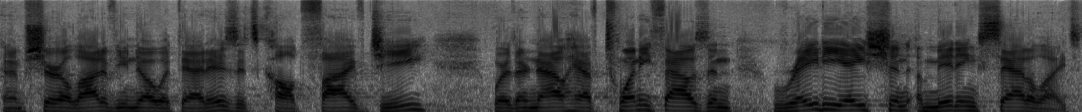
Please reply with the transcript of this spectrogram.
And I'm sure a lot of you know what that is. It's called 5G, where they now have 20,000 radiation emitting satellites,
